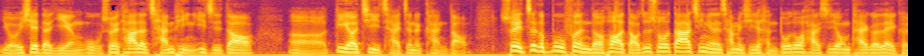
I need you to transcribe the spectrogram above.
有一些的延误，所以它的产品一直到。呃，第二季才真的看到，所以这个部分的话，导致说大家今年的产品其实很多都还是用 Tiger Lake，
